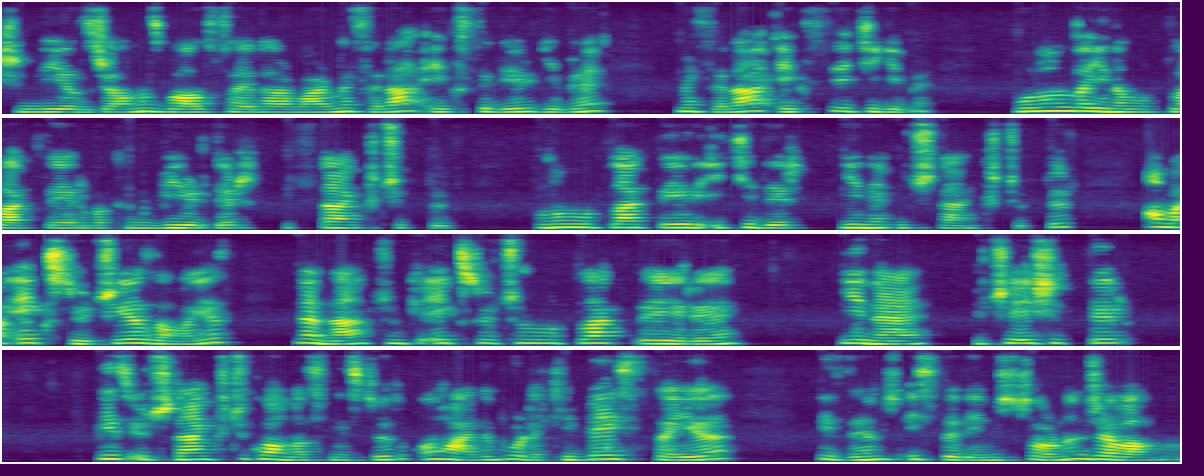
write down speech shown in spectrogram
şimdi yazacağımız bazı sayılar var. Mesela eksi 1 gibi, mesela eksi 2 gibi. Bunun da yine mutlak değeri bakın 1'dir, 3'ten küçüktür. Bunun mutlak değeri 2'dir, yine 3'ten küçüktür. Ama eksi 3'ü yazamayız. Neden? Çünkü eksi 3'ün mutlak değeri yine 3'e eşittir. Biz 3'ten küçük olmasını istiyorduk. O halde buradaki 5 sayı bizim istediğimiz sorunun cevabı.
